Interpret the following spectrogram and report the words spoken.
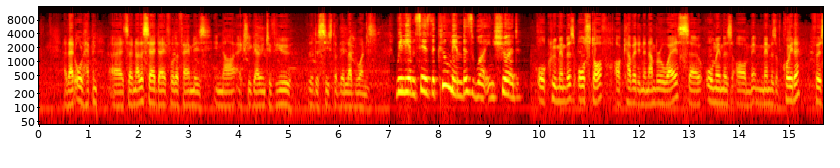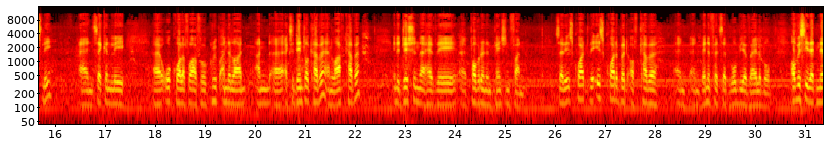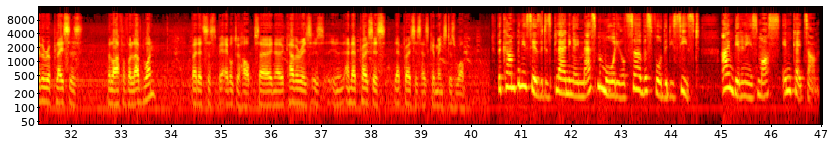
Uh, that all happened. Uh, it's another sad day for the families in now actually going to view the deceased of their loved ones. Williams says the crew members were insured. All crew members, all staff are covered in a number of ways. So all members are mem- members of COIDA, firstly, and secondly, uh, all qualify for group underline un, uh, accidental cover and life cover. In addition, they have their uh, provident and pension fund. So there is quite there is quite a bit of cover and, and benefits that will be available. Obviously, that never replaces the life of a loved one, but it's just be able to help. So you know, cover is, is and that process that process has commenced as well. The company says it is planning a mass memorial service for the deceased. I'm Berenice Moss in Cape Town.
